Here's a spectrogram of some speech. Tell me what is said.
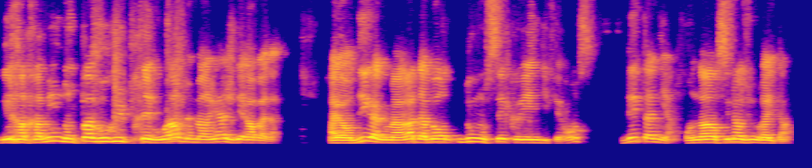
les Rachamim n'ont pas voulu prévoir le mariage des Rabanan Alors, dit Gagmara, d'abord, nous on sait qu'il y a une différence? Détania, on a enseigné dans une braïta.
